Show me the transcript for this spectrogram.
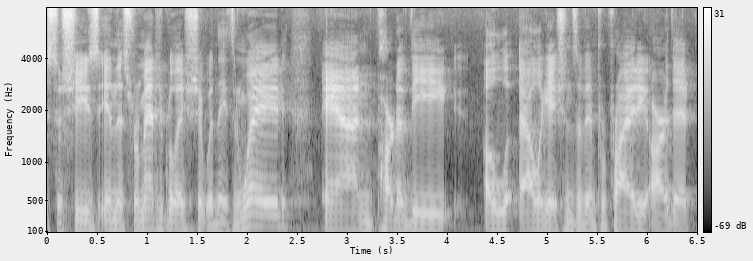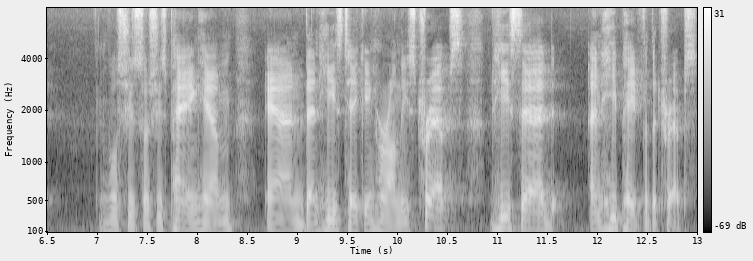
so she's in this romantic relationship with Nathan Wade, and part of the allegations of impropriety are that well, she's so she's paying him, and then he's taking her on these trips. He said, and he paid for the trips.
